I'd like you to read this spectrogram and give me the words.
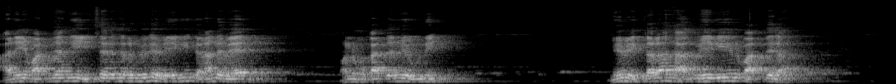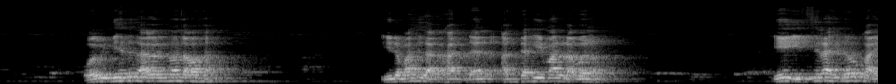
අනේ මට දැන් මේ ඉස්සර කරපු එක වේගෙන් කරන්න බෑනේ. මම මොකද්ද මේ උනේ? මේ එක්තරා සංවේගයකටපත් වෙලා. ওই විදිහට දාගන්නවා දවසක්. ඊට පස්සේ දැන් අත්දැකීමක් ලබනවා. ඒ ඉස්සරහ හිටව කය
